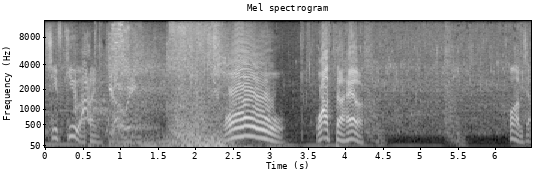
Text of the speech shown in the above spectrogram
Shift Q apa ini? Oh, what the hell? Kok nggak bisa?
